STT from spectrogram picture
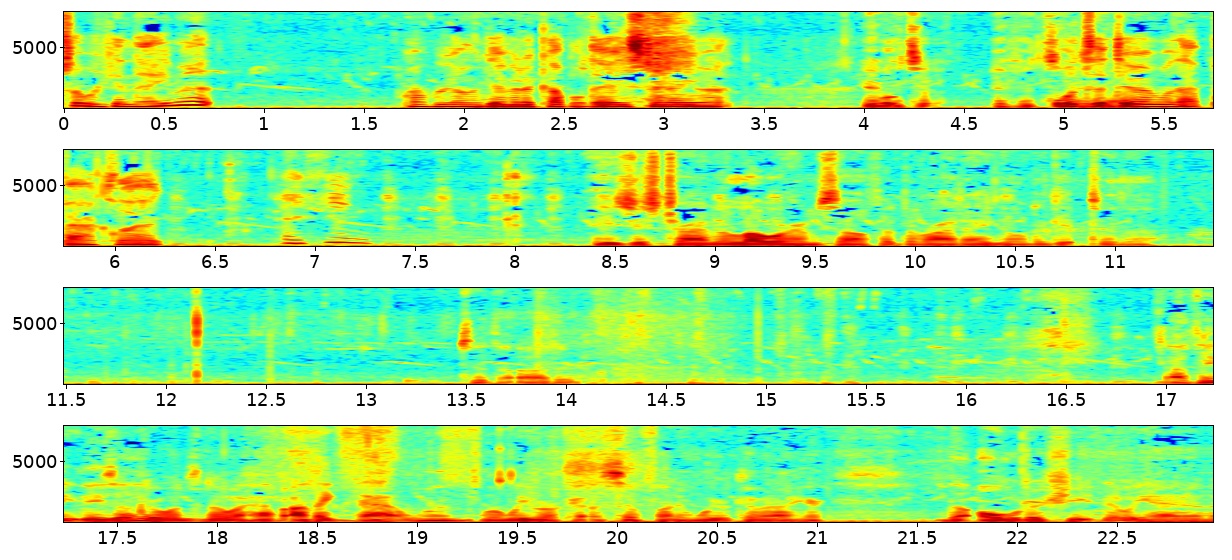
so we can name it. Or are we gonna give it a couple days to name it? If it's a, if it's What's a, it uh, doing with that back leg? I think He's just trying to lower himself at the right angle to get to the to the udder. I think these other ones know what happened. I think that one, when we were, so funny, when we were coming out here, the older sheep that we have,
